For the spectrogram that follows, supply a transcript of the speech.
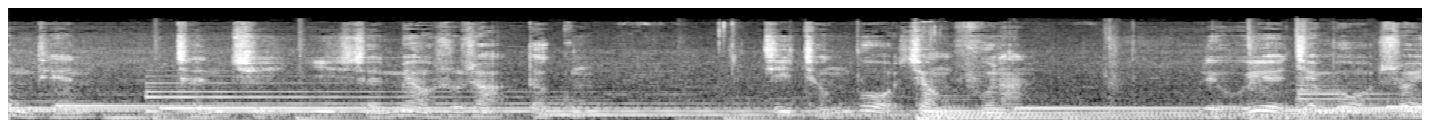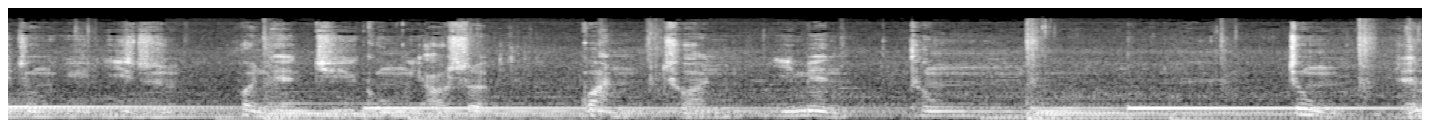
混田陈取一神庙树下得功，即城破向湖南。柳叶剑破，率众欲一之。混田举弓遥射，贯船一面通众人。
